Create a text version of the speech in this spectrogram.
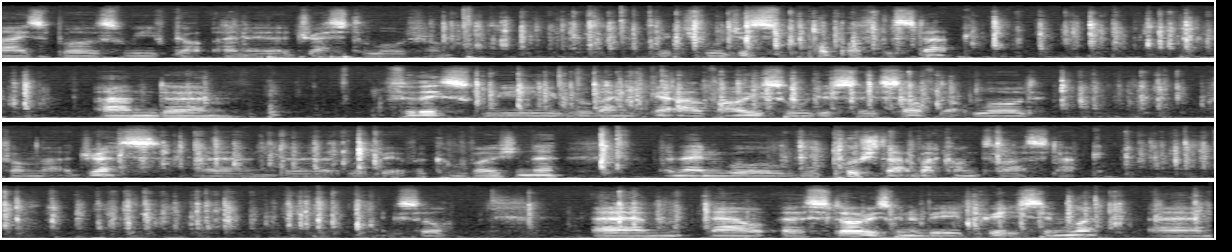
I suppose we've got an address to load from, which will just pop off the stack. And um, for this we will then get our value, so we'll just say self.load from that address and uh, a little bit of a conversion there, and then we'll, we'll push that back onto our stack, like so. Um, now a store is going to be pretty similar, um,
